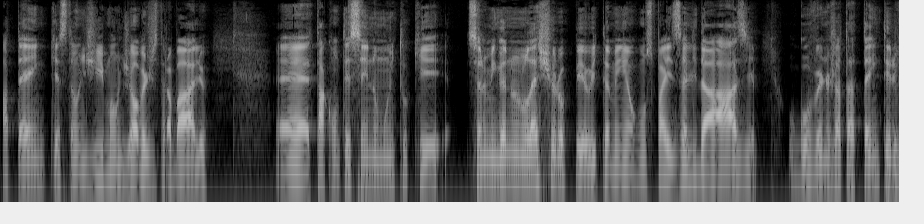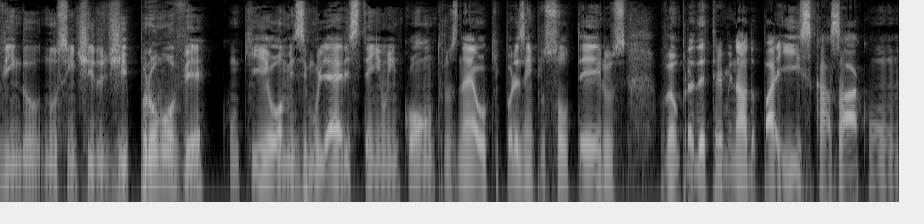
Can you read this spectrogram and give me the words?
até em questão de mão de obra de trabalho, está é, tá acontecendo muito o que, se eu não me engano, no leste europeu e também em alguns países ali da Ásia, o governo já está até intervindo no sentido de promover com que homens e mulheres tenham encontros, né? Ou que, por exemplo, solteiros vão para determinado país casar com,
